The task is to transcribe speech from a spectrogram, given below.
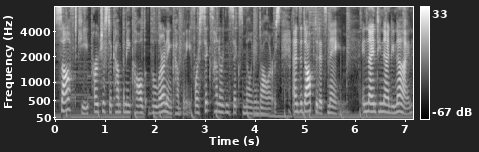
SoftKey purchased a company called The Learning Company for $606 million and adopted its name. In 1999,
